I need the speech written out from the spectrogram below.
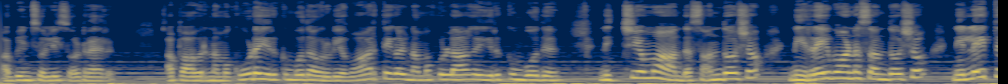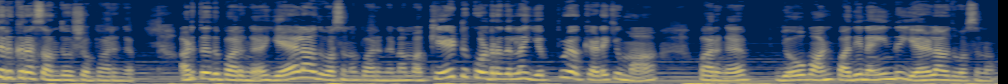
அப்படின்னு சொல்லி சொல்கிறாரு அப்போ அவர் நம்ம கூட இருக்கும்போது அவருடைய வார்த்தைகள் நமக்குள்ளாக இருக்கும்போது நிச்சயமாக அந்த சந்தோஷம் நிறைவான சந்தோஷம் நிலைத்திருக்கிற சந்தோஷம் பாருங்க. அடுத்தது பாருங்க ஏழாவது வசனம் பாருங்க. நம்ம கேட்டுக்கொள்றதெல்லாம் எப்படி கிடைக்குமா? பாருங்க யோவான் பதினைந்து ஏழாவது வசனம்.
